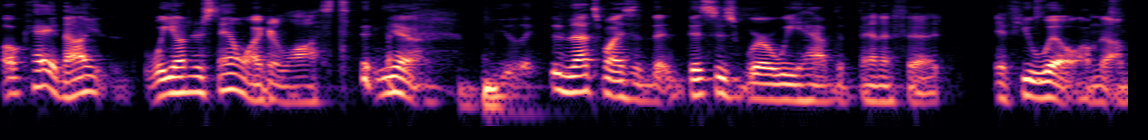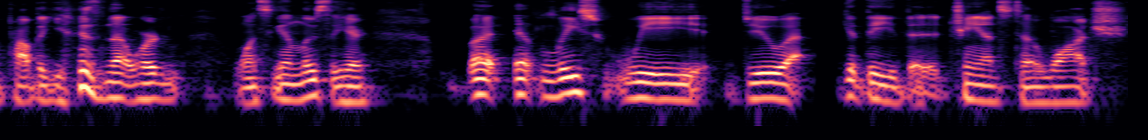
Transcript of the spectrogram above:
Okay, now we understand why you're lost. Yeah. and that's why I said that this is where we have the benefit, if you will. I'm, I'm probably using that word once again loosely here, but at least we do get the the chance to watch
